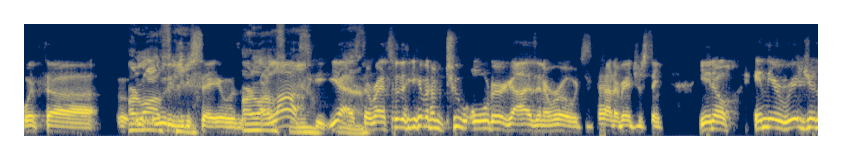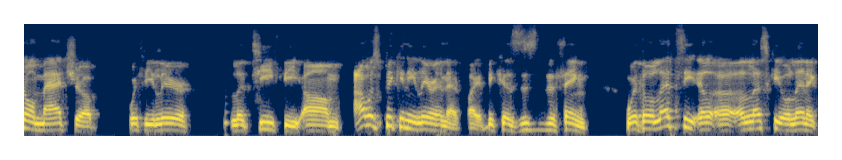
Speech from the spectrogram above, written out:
with uh Arlovski. Who did you say it was? Arlovski. Arlovski. Yeah, Yeah. So right. So they're giving him two older guys in a row, which is kind of interesting. You know, in the original matchup with Ilir Latifi, um, I was picking Ilir in that fight because this is the thing with Oleksiy uh, Oleksiy Oleinik.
